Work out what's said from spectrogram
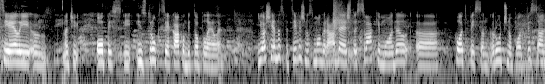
cijeli znači, opis i instrukcije kako bi to plele. Još jedna specifičnost mog rada je što je svaki model uh, potpisan, ručno potpisan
